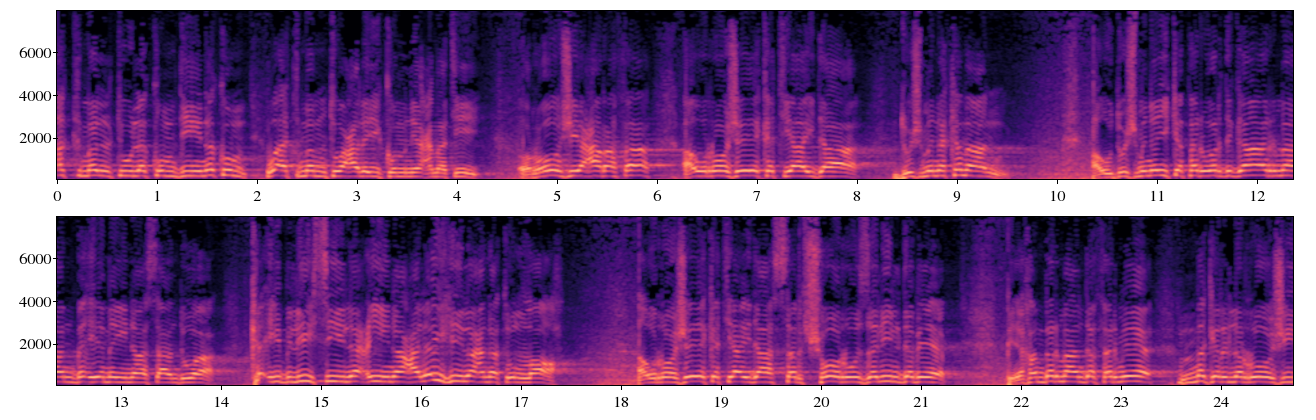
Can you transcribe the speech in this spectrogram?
ئەکمەلت و لەکم دینەکم و ئەتمەمت و عەلەیکم نیعمەتی ڕۆژی عەرەفە ئەو ڕۆژەیە کە تیایدا دوژمنەکەمان ئەو دوژمنەی کە پەروەردگارمان بە ئێمەی ناساندووە کە ئیبلیسی لەعینە عەلەیه لەعنەت الله ئەو ڕۆژەیە کە تیایدا سەر شۆڕ و زەلیل دەبێ پێغەمبەرمان دەفەرمێ مەگەر لە ڕۆژی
